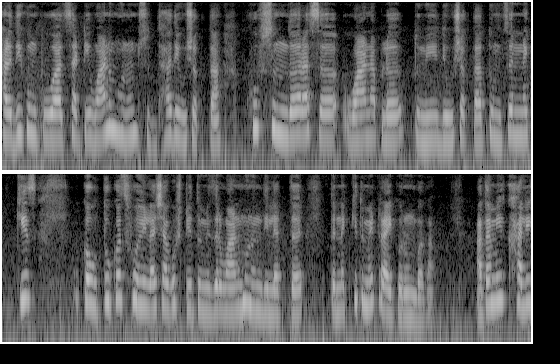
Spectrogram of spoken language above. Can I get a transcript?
हळदी कुंकुवासाठी वाण म्हणून सुद्धा देऊ शकता. खूप सुंदर असं वाण आपलं तुम्ही देऊ शकता. तुमचं नक्कीच कौतुकच होईल अशा गोष्टी तुम्ही जर वाण म्हणून दिल्यात तर तर नक्की तुम्ही ट्राय करून बघा. आता मी खाली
